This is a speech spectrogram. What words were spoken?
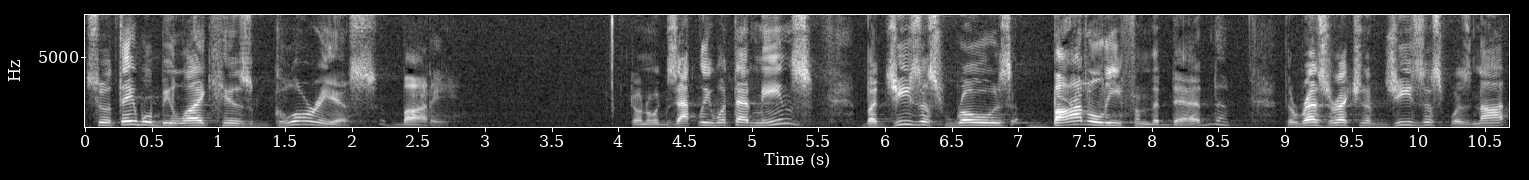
so that they will be like his glorious body. Don't know exactly what that means, but Jesus rose bodily from the dead. The resurrection of Jesus was not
